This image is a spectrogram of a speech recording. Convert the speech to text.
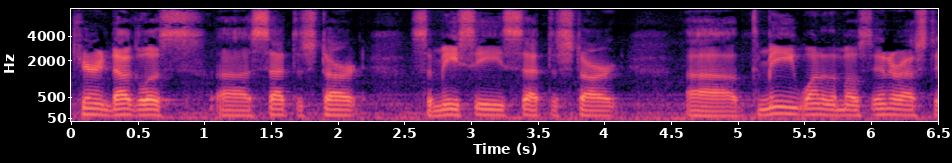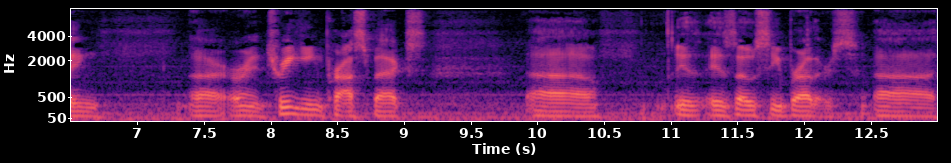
Kieren Douglas set to start. Semisi set to start. to me, one of the most interesting uh, or intriguing prospects uh, is, is OC Brothers, uh,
